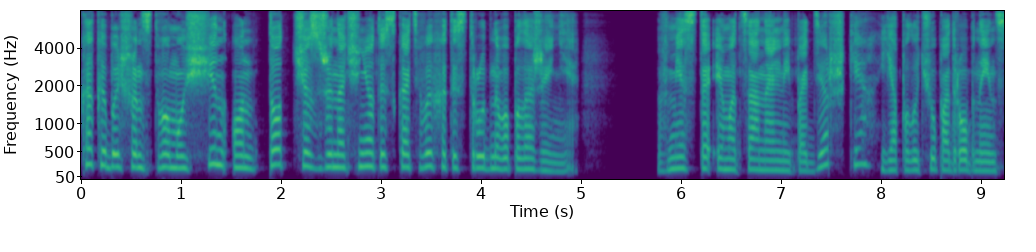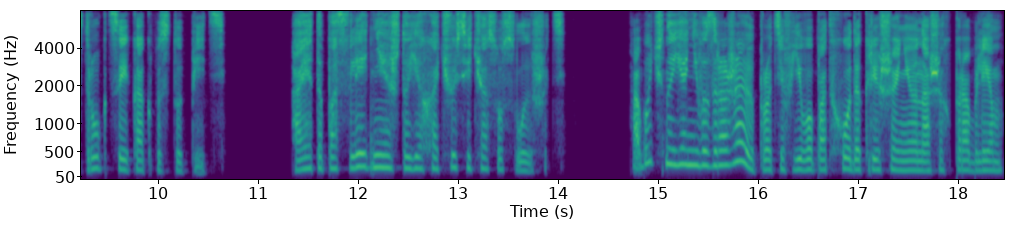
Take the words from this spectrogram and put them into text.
Как и большинство мужчин, он тотчас же начнет искать выход из трудного положения. Вместо эмоциональной поддержки я получу подробные инструкции, как поступить. А это последнее, что я хочу сейчас услышать. Обычно я не возражаю против его подхода к решению наших проблем.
